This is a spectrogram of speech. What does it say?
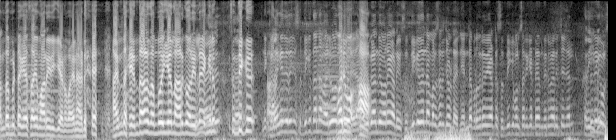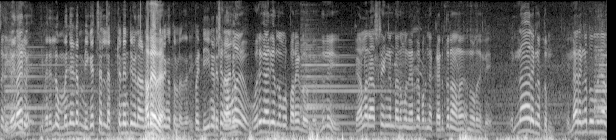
അന്തം വിട്ട കേസായി മാറിയിരിക്കുകയാണ് വയനാട്. എന്താ എന്താണ് സംഭവിക്കുക ആർക്കും അറിയില്ല. എങ്കിലും സിദ്ദിഖ് സിദ്ദിഖ് തന്നെ വരുമോ ഗാന്ധി പറയാണ് സിദ്ദിഖ് തന്നെ മത്സരിച്ചോട്ടെ. എന്റെ പ്രതിനിധിയായിട്ട് സിദ്ദിഖ് മത്സരിക്കട്ടെ എന്ന് തീരുമാനിച്ചാൽ ഇവരെല്ലാം ഉമ്മൻചാണ്ടിയുടെ മികച്ച ലെഫ്റ്റനന്റുകളാണ്. രംഗത്തുള്ളത് ഇപ്പൊ ഡീൻ ഒരു കാര്യം നമ്മൾ പറയേണ്ടതുണ്ട്. ഇതിൽ കേരള രാഷ്ട്രീയം കണ്ട നമ്മൾ നേരത്തെ പറഞ്ഞ കരുത്തനാണ് എന്ന് പറഞ്ഞില്ലേ? എല്ലാ രംഗത്തും എല്ലാ രംഗത്തും എന്ന് പറഞ്ഞാൽ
